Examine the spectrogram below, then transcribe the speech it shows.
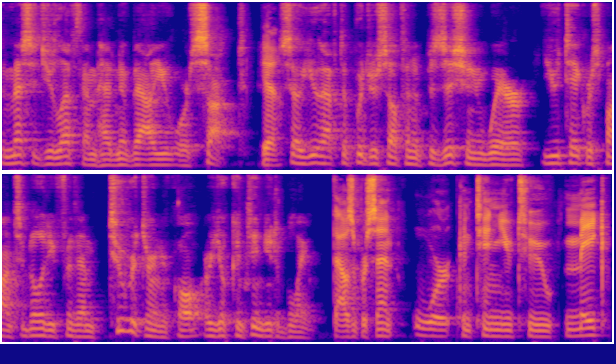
The message you left them had no value or sucked. Yeah. So you have to put yourself in a position where you take responsibility for them to return your call or you'll continue to blame thousand percent, or continue to make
